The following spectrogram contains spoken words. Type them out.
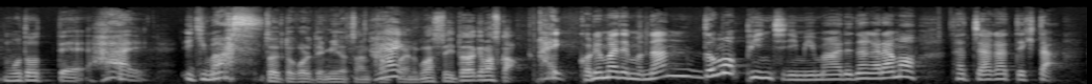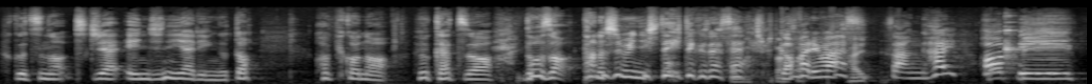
戻ってはい行きます。というところで皆さん乾杯のご発声いただけますか、はい、これまでも何度もピンチに見舞われながらも立ち上がってきた不屈の土屋エンジニアリングとホピコの復活をどうぞ楽しみにしていてください。お待ちください頑張ります。はいさんはい、ホッピー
